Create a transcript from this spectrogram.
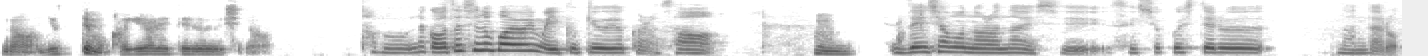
な、言っても限られてるしな。う。多分、なんか私の場合は今育休やからさ、うん。電車も乗らないし、接触してる、なんだろう。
